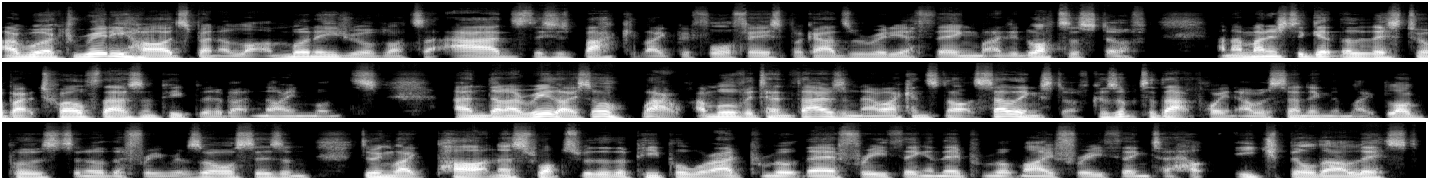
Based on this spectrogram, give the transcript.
I worked really hard, spent a lot of money, drove lots of ads. This is back like before Facebook ads were really a thing, but I did lots of stuff. And I managed to get the list to about 12,000 people in about nine months. And then I realized, oh, wow, I'm over 10,000 now. I can start selling stuff. Because up to that point, I was sending them like blog posts and other free resources and doing like partner swaps with other people where I'd promote their free thing and they promote my free thing to help each build our list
